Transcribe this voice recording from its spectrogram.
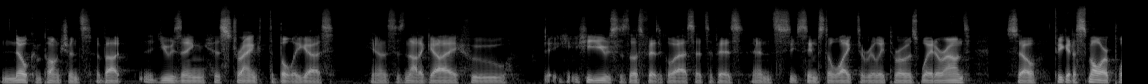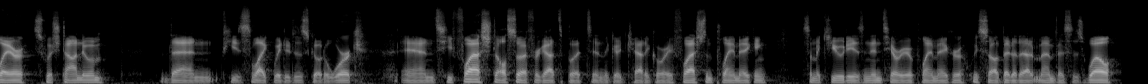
no compunctions about using his strength to bully guys. You know, this is not a guy who he uses those physical assets of his, and he seems to like to really throw his weight around. So if you get a smaller player switched onto him, then he's likely to just go to work. And he flashed also, I forgot to put in the good category, flashed some playmaking, some acuity as an interior playmaker. We saw a bit of that at Memphis as well.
